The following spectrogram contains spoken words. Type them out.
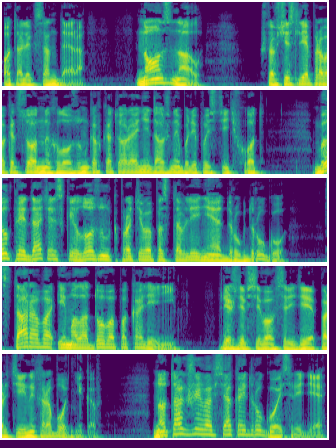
от Александера, но он знал, что в числе провокационных лозунгов, которые они должны были пустить в ход, был предательский лозунг противопоставления друг другу старого и молодого поколений – прежде всего в среде партийных работников, но также и во всякой другой среде,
